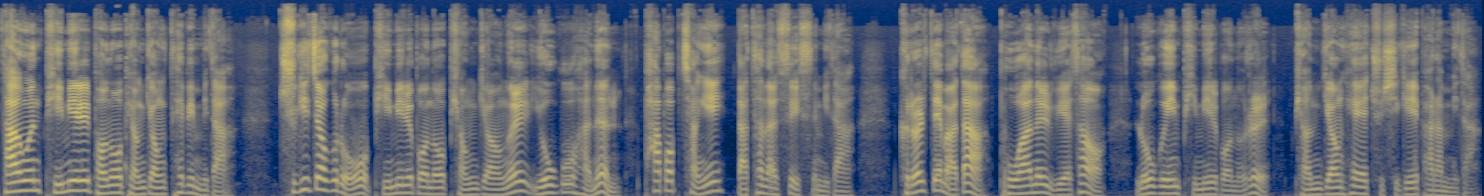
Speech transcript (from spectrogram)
다음은 비밀번호 변경 탭입니다. 주기적으로 비밀번호 변경을 요구하는 팝업 창이 나타날 수 있습니다. 그럴 때마다 보안을 위해서 로그인 비밀번호를 변경해 주시기 바랍니다.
